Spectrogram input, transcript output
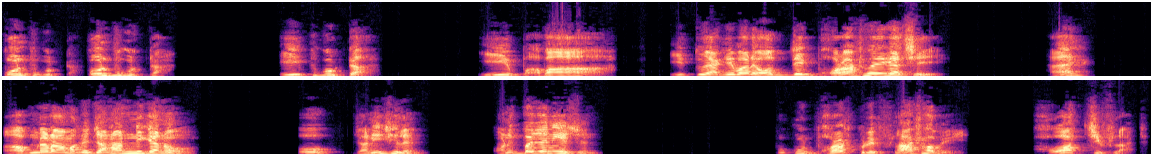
কোন পুকুরটা? কোন পুকুরটা? এই পুকুরটা? এ বাবা, এ তো একেবারে অর্ধেক ভরাট হয়ে গেছে। হ্যাঁ? আপনারা আমাকে জানাননি কেন? ও, জানিয়েছিলেন। অনেকবার জানিয়েছেন। পুকুর ভরাট করে ফ্ল্যাট হবে? হওয়াচ্ছি ফ্ল্যাট।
